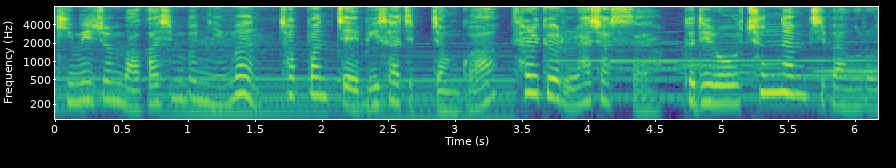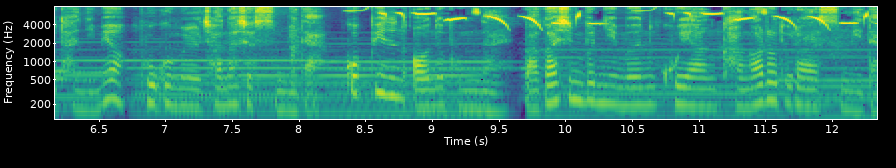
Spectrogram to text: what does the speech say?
김희준 마가 신부님은 첫 번째 미사 집정과 설교를 하셨어요. 그 뒤로 충남 지방으로 다니며 복음을 전하셨습니다. 꽃피는 어느 봄날 마가 신부님은 고향 강화로 돌아왔습니다.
